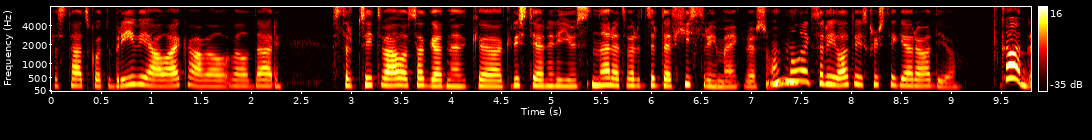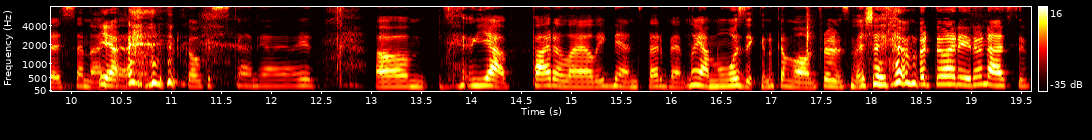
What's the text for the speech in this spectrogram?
kas tāds, ko tu brīvajā laikā vēl, vēl dari. Starp citu, vēlos atgādināt, ka Kristiāna arī jūs nereti varat dzirdēt history makers, un, man liekas, arī Latvijas kristīgajā radio. Kādreiz sanāk, jā. jā, tur kaut kas skan, jā, jā, ir. Um, jā, paralēli ikdienas darbiem. Nu, jā, mūzika, nu, on, protams, mēs šeit par to arī runāsim,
